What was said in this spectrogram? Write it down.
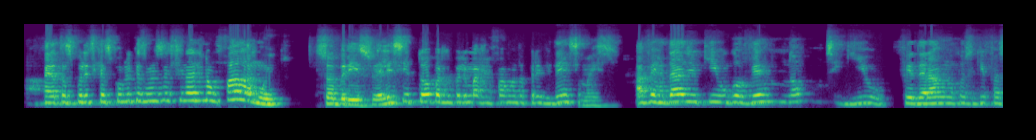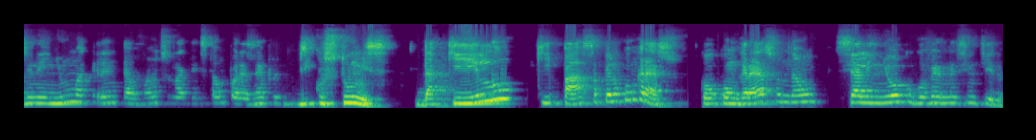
afeta as políticas públicas, mas afinal ele não fala muito sobre isso. Ele citou, por exemplo, uma reforma da Previdência, mas a verdade é que o governo não conseguiu, o federal não conseguiu fazer nenhuma grande avanço na questão, por exemplo, de costumes, daquilo que passa pelo Congresso. O Congresso não se alinhou com o governo nesse sentido.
